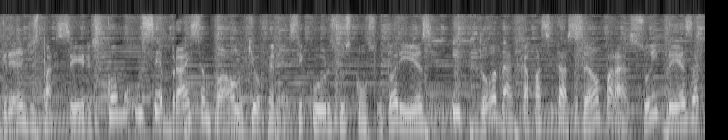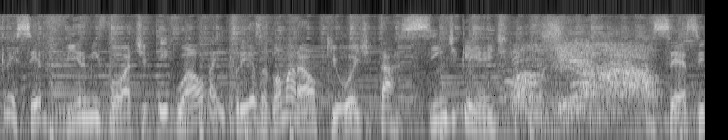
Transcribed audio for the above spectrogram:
grandes parceiros, como o Sebrae São Paulo, que oferece cursos, consultorias e toda a capacitação para a sua empresa crescer firme e forte, igual a empresa do Amaral, que hoje está sim de cliente. Bom dia, Amaral! Acesse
